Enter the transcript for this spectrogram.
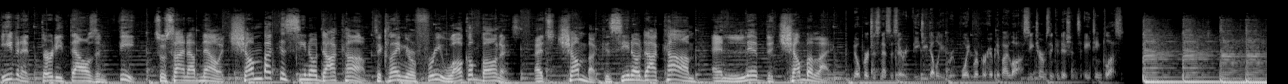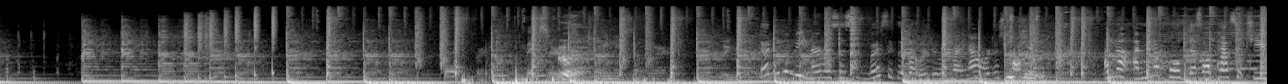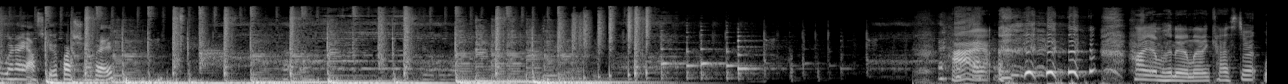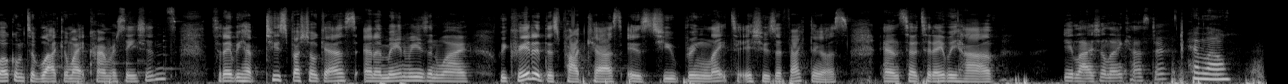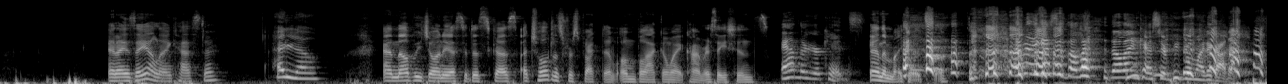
even at 30,000 feet. So sign up now at chumbacasino.com to claim your free welcome bonus. That's chumbacasino.com and live the Chumba life. No purchase necessary. VGW Group. Void were prohibited by law. See terms and conditions. 18 plus. Mixer between you somewhere. Don't even be nervous. This is basically what we're doing right now. We're just talking. I'm not. I'm gonna hold this. I'll pass it to you when I ask you a question. Okay. Hi. Hi, I'm Hanan Lancaster. Welcome to Black and White Conversations. Today we have two special guests, and a main reason why we created this podcast is to bring light to issues affecting us. And so today we have Elijah Lancaster Hello. and Isaiah Lancaster. Hello. And they'll be joining us to discuss a children's perspective on Black and White Conversations. And they're your kids. And they're my kids. so. I mean, I guess the, the Lancaster people might have got it.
